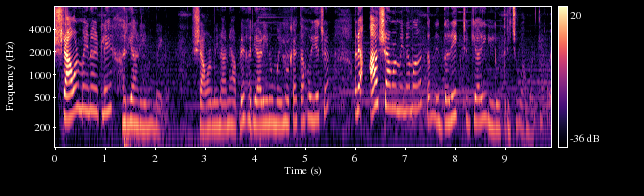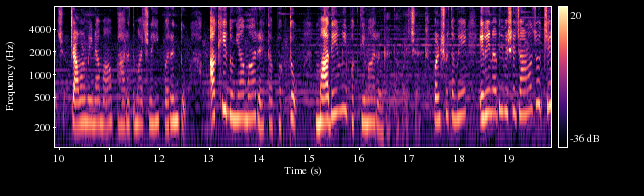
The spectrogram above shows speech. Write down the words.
શ્રાવણ મહિનો એટલે હરિયાળીનો મહિનો. શ્રાવણ મહિનાને આપણે હરિયાળીનો મહિનો કહેતા હોઈએ છીએ અને આ શ્રાવણ મહિનામાં તમને દરેક જગ્યાએ લીલોતરી જોવા મળતી હોય છે. શ્રાવણ મહિનામાં ભારતમાં જ નહીં, પરંતુ આખી દુનિયામાં રહેતા ભક્તો મહાદેવની ભક્તિમાં રંગાતા હોય છે. પણ શું તમે એવી નદી વિશે જાણો છો જે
